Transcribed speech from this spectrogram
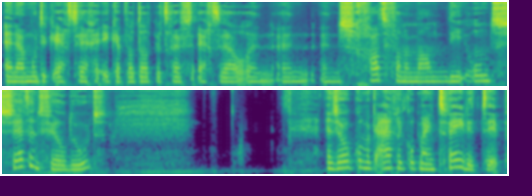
En dan moet ik echt zeggen, ik heb wat dat betreft echt wel een, een, een schat van een man die ontzettend veel doet. En zo kom ik eigenlijk op mijn tweede tip.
